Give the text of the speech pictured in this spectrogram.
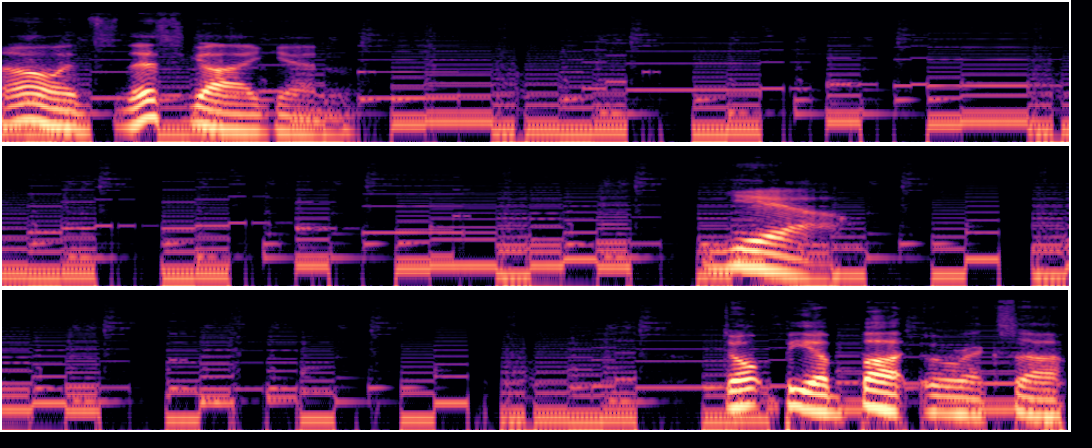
Oh, it's this guy again. Yeah. Don't be a butt, Urexa.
